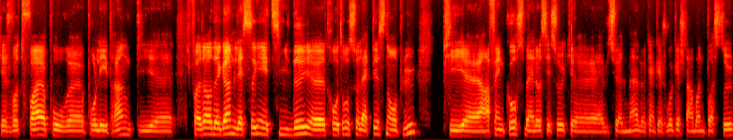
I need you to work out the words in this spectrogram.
je vais tout faire pour, pour les prendre. Puis, je ne suis pas le genre de gars à me laisser intimider trop trop sur la piste non plus. Puis euh, en fin de course, ben là, c'est sûr que habituellement, quand je vois que je suis en bonne posture,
